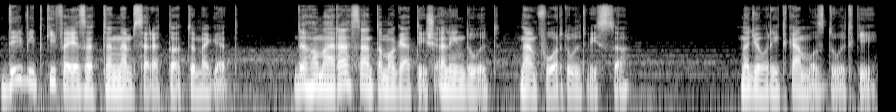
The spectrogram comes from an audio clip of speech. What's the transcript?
David kifejezetten nem szerette a tömeget, de ha már rászánta magát is elindult, nem fordult vissza. Nagyon ritkán mozdult ki.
